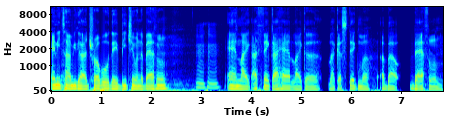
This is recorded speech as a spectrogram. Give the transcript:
anytime you got in trouble, they beat you in the bathroom. Mm-hmm. And like I think I had like a like a stigma about bathroom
